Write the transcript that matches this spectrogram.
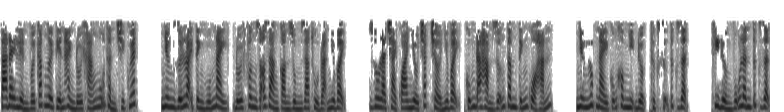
ta đây liền với các ngươi tiến hành đối kháng ngũ thần chi quyết. Nhưng dưới loại tình huống này, đối phương rõ ràng còn dùng ra thủ đoạn như vậy. Dù là trải qua nhiều trắc trở như vậy, cũng đã hàm dưỡng tâm tính của hắn. Nhưng lúc này cũng không nhịn được, thực sự tức giận. Khi đường Vũ Lân tức giận,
